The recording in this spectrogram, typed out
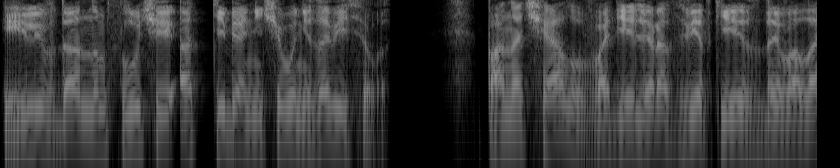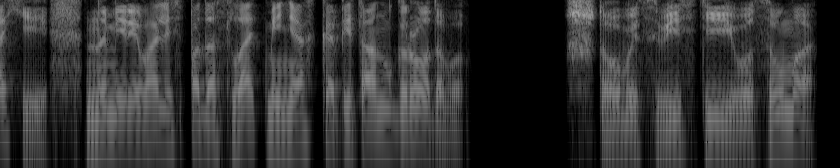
Или в данном случае от тебя ничего не зависело? Поначалу в отделе разведки СД Валахии намеревались подослать меня к капитану Гродову. Чтобы свести его с ума,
